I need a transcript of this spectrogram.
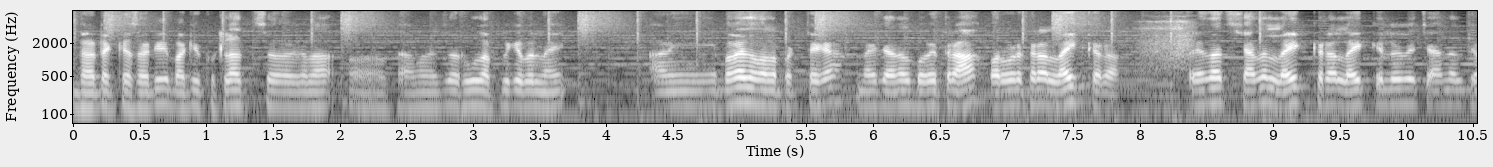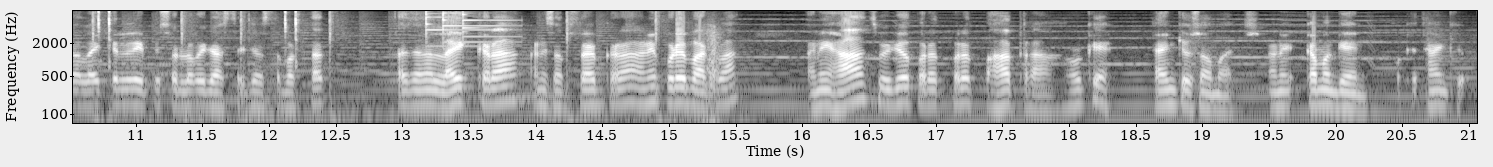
दहा टक्क्यासाठी बाकी कुठलाच त्याला काय म्हणायचं रूल ॲप्लिकेबल नाही. आणि बघायचं मला पटते का? नाही चॅनल बघत राहा फॉरवर्ड करा लाईक करा. पहिल्यांदा चॅनल लाईक करा. लाईक केलेले चॅनल किंवा लाईक केलेले एपिसोड लोक जास्तीत जास्त बघतात. तर त्यांना लाईक करा आणि सबस्क्राईब करा आणि पुढे पाठवा. आणि हाच व्हिडिओ परत परत पाहत राहा. ओके थँक्यू सो मच आणि कम अगेन ओके थँक्यू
